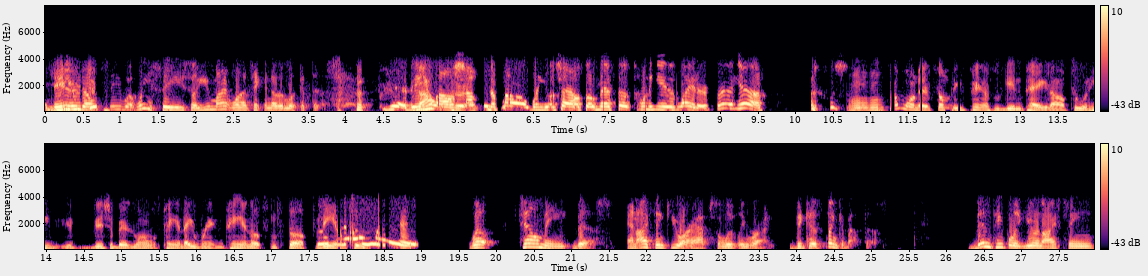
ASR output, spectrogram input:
you you don't see what we see so you might want to take another look at this Yeah, then you all wonder- shocked and appalled when your child so messed up 20 years later. Well, yeah. Mm-hmm. I wonder if some of these parents was getting paid off too, and he, if Bishop Eddie Long was paying their rent and paying up some stuff for them too. Well, tell me this, and I think you are absolutely right. Because think about this. Then people that you and I seen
